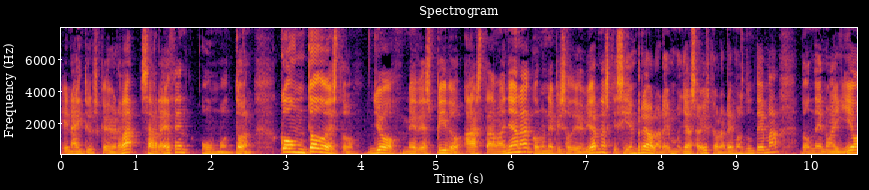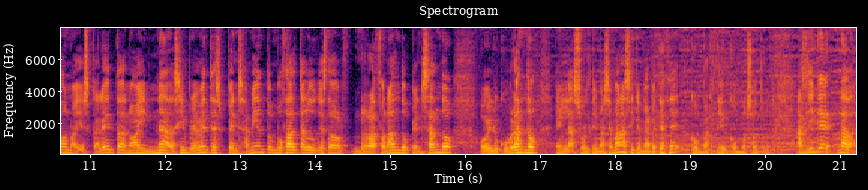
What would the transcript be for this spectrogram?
en iTunes, que de verdad se un montón. Con todo esto, yo me despido hasta mañana con un episodio de viernes que siempre hablaremos, ya sabéis que hablaremos de un tema donde no hay guion, no hay escaleta, no hay nada, simplemente es pensamiento en voz alta, algo que he estado razonando, pensando o elucubrando en las últimas semanas y que me apetece compartir con vosotros. Así que nada,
